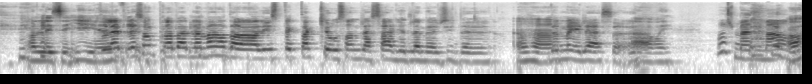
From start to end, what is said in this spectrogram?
On l'a essayé, J'ai hein. l'impression que probablement dans les spectacles qu'il y a au centre de la salle, il y a de la magie de, Uh-huh. de mêler à ça. Ah oui. Moi, je me demande. Ah.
